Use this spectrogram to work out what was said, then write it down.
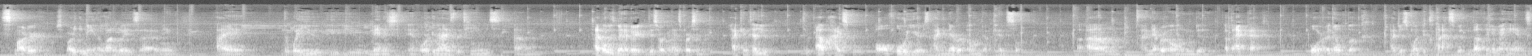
smarter, smarter than me in a lot of ways. Uh, I mean, I, the way you, you, manage and organize the teams, um, I've always been a very disorganized person. I can tell you throughout high school, all four years, I never owned a pencil. Um, I never owned a backpack or a notebook. I just went to class with nothing in my hands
